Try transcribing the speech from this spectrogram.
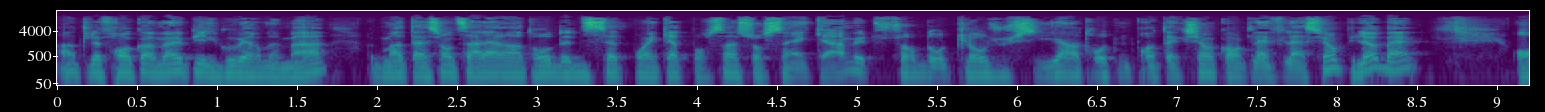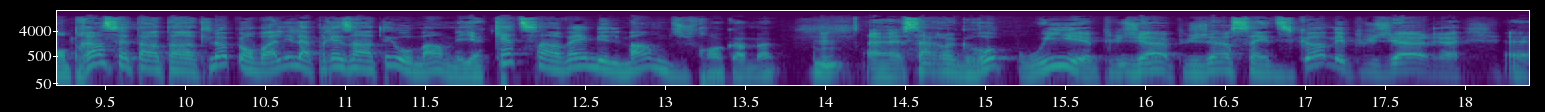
entre le Front commun et le gouvernement. Augmentation de salaire, entre autres, de 17,4% sur 5 ans, mais toutes sortes d'autres clauses aussi, entre autres une protection contre l'inflation. Puis là, ben, on prend cette entente-là, puis on va aller la présenter aux membres. Mais il y a 420 000 membres du Front commun. Euh, ça regroupe, oui, plusieurs, plusieurs syndicats, mais plusieurs euh, euh,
